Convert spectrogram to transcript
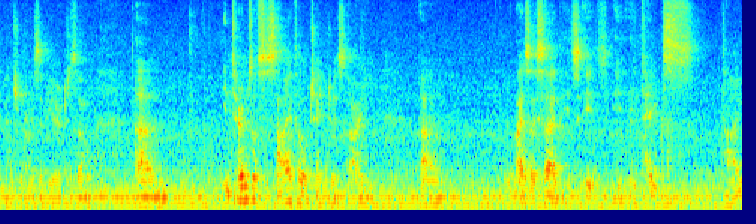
eventually disappeared. So, um, in terms of societal changes, I, um, as I said, it's, it's, it, it takes time.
